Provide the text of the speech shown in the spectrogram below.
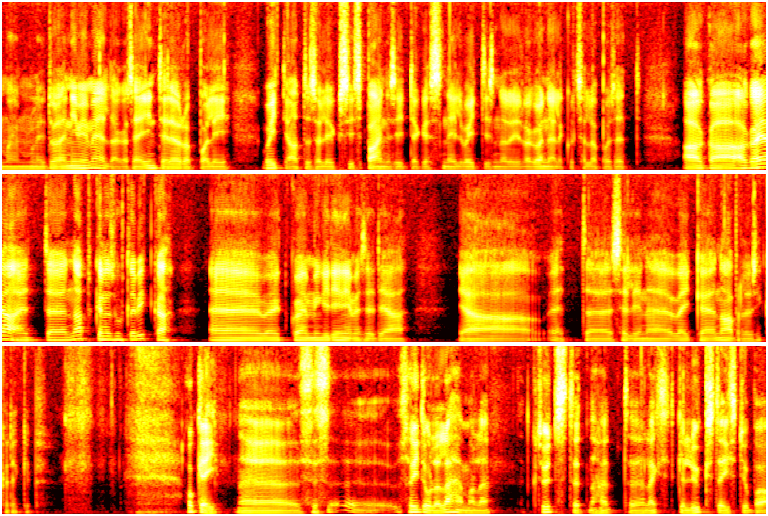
mul ei tule nimi meelde, aga see Inter Europoli võitjaautos oli üks Hispaania sõitja, kes neil võitis, nad olid väga õnnelikud seal lõpus, et aga, aga jaa, et äh, natukene suhtleb ikka, äh, et kui on mingid inimesed ja ja et äh, selline väike naabrlus ikka tekib. okei okay,, siis sõidule lähemale, et kui sa ütlesid, et noh, et läksid kell üksteist juba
